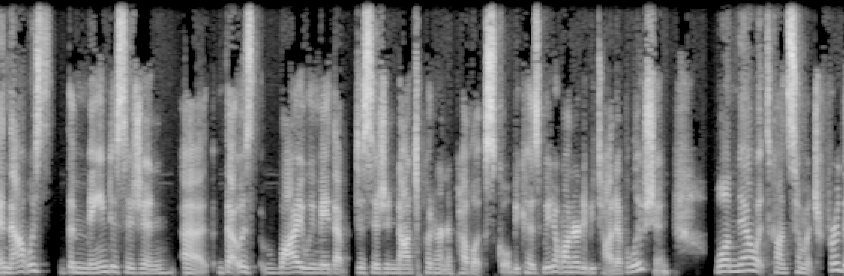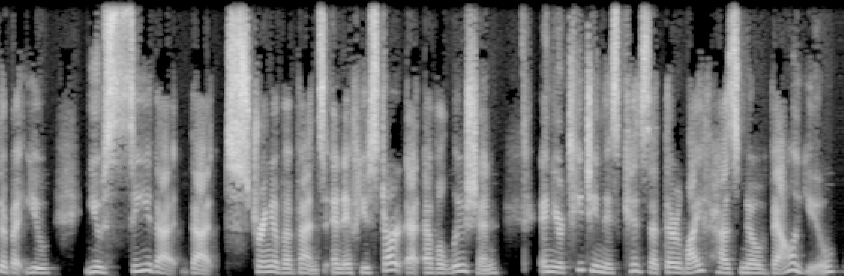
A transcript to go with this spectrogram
And that was the main decision uh, that was why we made that decision not to put her in a public school because we didn't want her to be taught evolution. Well now it's gone so much further but you you see that that string of events. And if you start at evolution and you're teaching these kids that their life has no value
